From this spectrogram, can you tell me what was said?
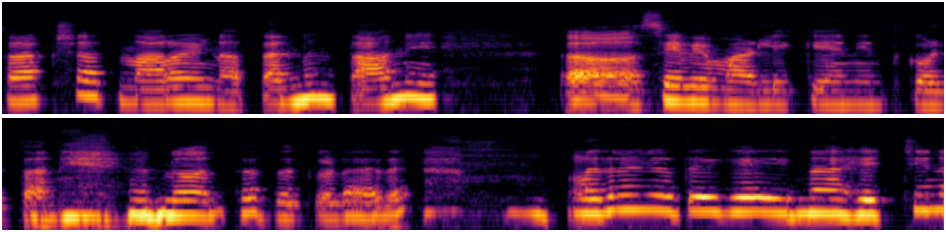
ಸಾಕ್ಷಾತ್ ನಾರಾಯಣ ತನ್ನನ್ನು ತಾನೇ ಸೇವೆ ಮಾಡಲಿಕ್ಕೆ ನಿಂತ್ಕೊಳ್ತಾನೆ ಅನ್ನುವಂಥದ್ದು ಕೂಡ ಇದೆ. ಅದರ ಜೊತೆಗೆ ಇನ್ನು ಹೆಚ್ಚಿನ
